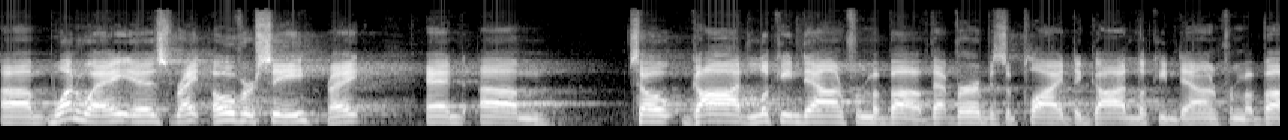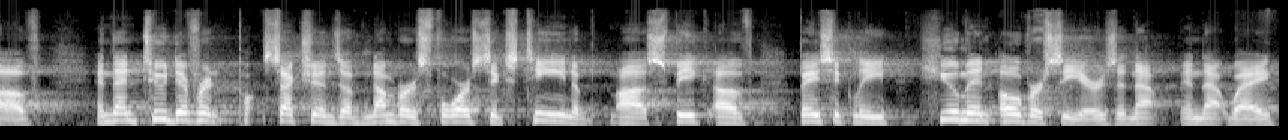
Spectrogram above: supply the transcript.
Um, one way is, right, oversee, right? And um, so God looking down from above. That verb is applied to God looking down from above. And then two different sections of Numbers 4:16 uh, speak of basically human overseers in that, in that way.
